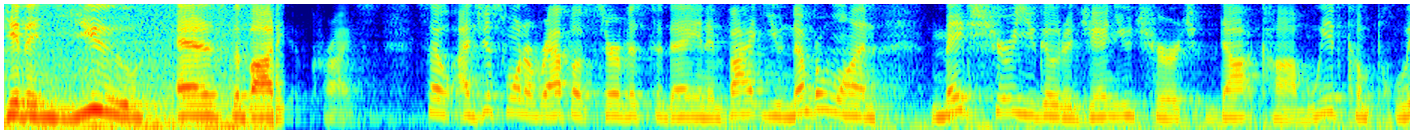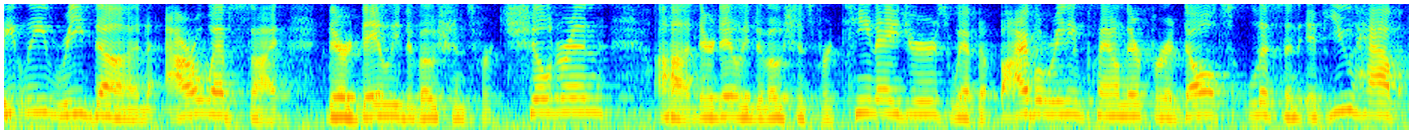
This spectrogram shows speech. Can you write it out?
given you as the body of Christ. So I just want to wrap up service today and invite you, number one, make sure you go to genuchurch.com. We've completely redone our website. There are daily devotions for children, uh, there are daily devotions for teenagers. We have the Bible reading plan on there for adults. Listen, if you have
